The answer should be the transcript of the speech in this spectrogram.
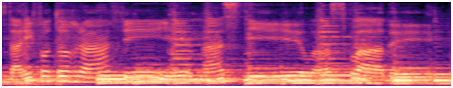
Старі фотографії на стіл склади.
